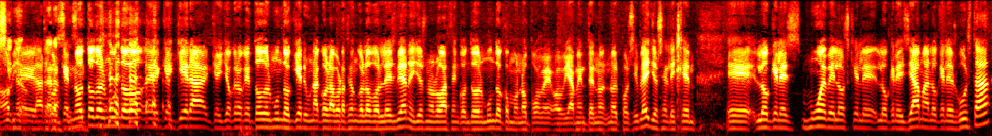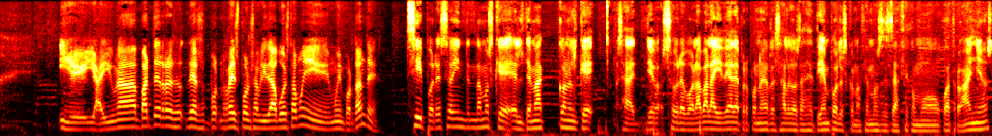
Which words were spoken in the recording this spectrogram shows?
sí, porque- no, claro, porque sí, no todo el mundo eh, que quiera, que yo creo que todo el mundo quiere una colaboración con Lobos Lesbian, ellos no lo hacen con todo el mundo como no puede, obviamente no, no es posible, ellos eligen eh, lo que les mueve, los que le- lo que les llama, lo que les gusta y, y hay una parte de, de responsabilidad vuestra muy, muy importante. Sí, por eso intentamos que el tema con el que, o sea, sobrevolaba la idea de proponerles algo desde hace tiempo, les conocemos desde hace como cuatro años.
